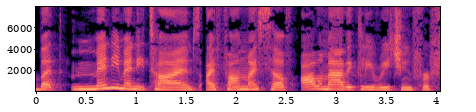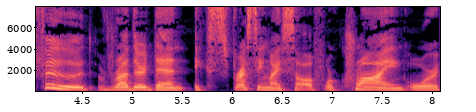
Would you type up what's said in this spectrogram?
But many, many times I found myself automatically reaching for food rather than expressing myself or crying or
